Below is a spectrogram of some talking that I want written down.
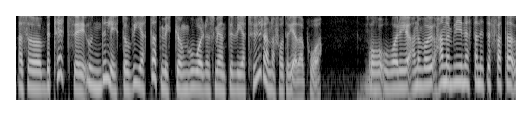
alltså betett sig underligt och vetat mycket om gården som jag inte vet hur han har fått reda på. Och, och var det, han, varit- han blivit nästan lite fatta,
